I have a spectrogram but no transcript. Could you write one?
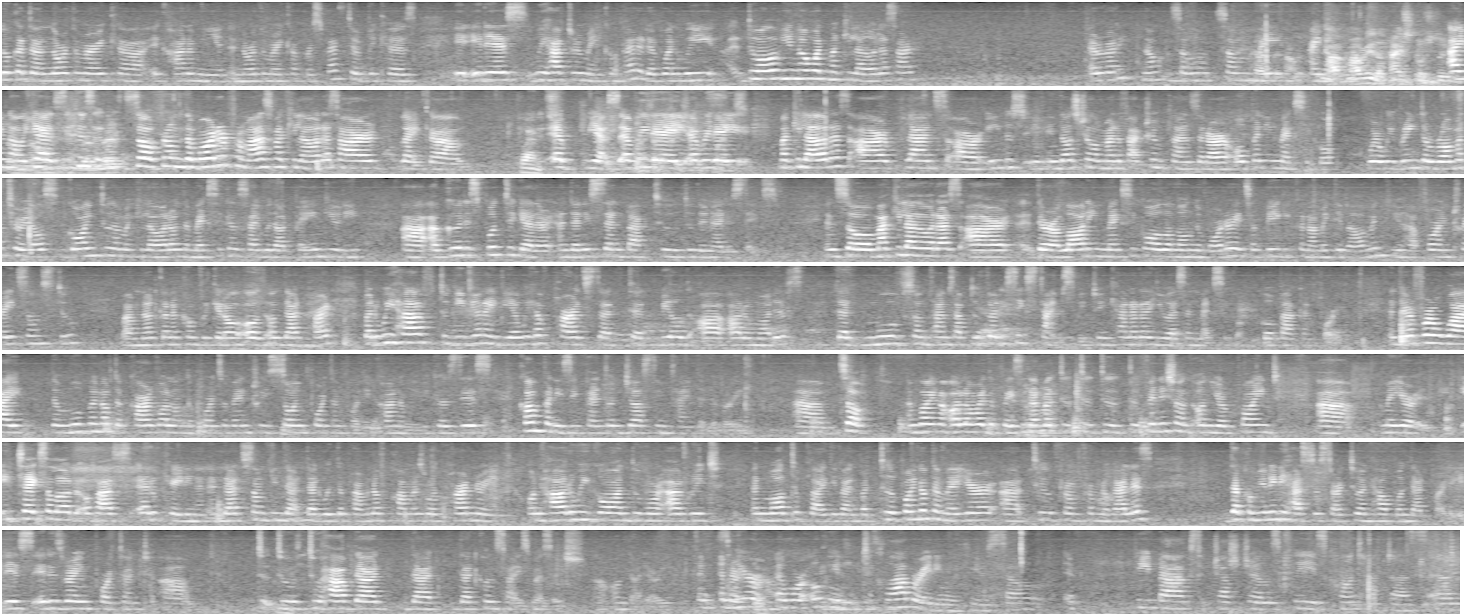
look at the North America economy and, and North America perspective because it, it is, we have to remain competitive. When we, do all of you know what maquiladoras are? Everybody? No? Some, some, I, I know. Probably the high school students. I know, don't yes, because, so from the border from us, maquiladoras are like, uh, Plants. ev- yes, every day, every day. Maquiladoras are plants, are indus- industrial manufacturing plants that are open in Mexico, where we bring the raw materials, going to the maquiladora on the Mexican side without paying duty. Uh, a good is put together and then is sent back to, to the United States. And so maquiladoras are, there are a lot in Mexico all along the border. It's a big economic development. You have foreign trade zones too. I'm not going to complicate all, all on that part, but we have, to give you an idea, we have parts that, that build uh, automotives that move sometimes up to 36 times between Canada, US, and Mexico, go back and forth. And therefore why the movement of the cargo along the ports of entry is so important for the economy because these companies depend on just-in-time delivery. Um, so I'm going all over the place in that, but to, to, to, to finish on, on your point, uh, Mayor, it, it takes a lot of us educating, and, and that's something that, that with Department of Commerce we're partnering on how do we go and do more outreach and multiply the event. But to the point of the mayor, uh, too, from, from Nogales, the community has to start to and help on that part. It is it is very important um, to, to, to have that that that concise message uh, on that area. And, and Sorry. we're, and we're open to collaborating with you, so if feedback, suggestions, please contact us. And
